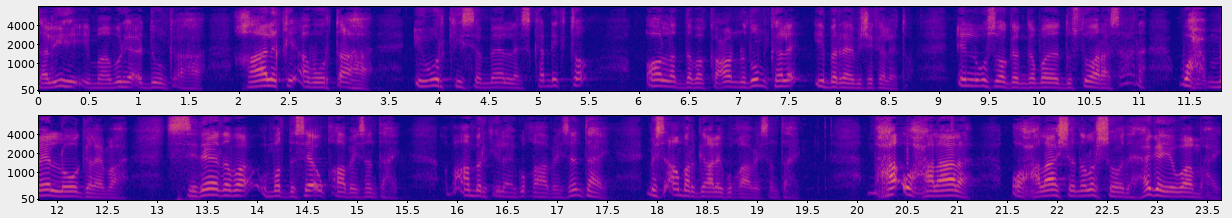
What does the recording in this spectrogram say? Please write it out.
taliyihii iyo maamulihii adduunka ahaa khaaliqii abuurta ahaa in warkiisa meel layska dhigto oo la dabakaco nuduum kale iyo barnaamijyo kaleeto. In lagu soo gangamado dastuurasaana wax meel looga galay maaha. Sideedaba ummadda see u qaabaysan tahay ama amarka ilaahay ku qaabaysan tahay mise amar gaalay ku qaabaysan tahay. Maxaa u xalaala oo xalaasha noloshooda hagaya waa maxay?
